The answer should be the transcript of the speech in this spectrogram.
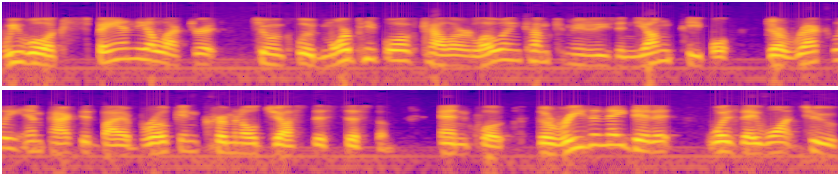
we will expand the electorate to include more people of color, low income communities, and young people directly impacted by a broken criminal justice system. End quote. The reason they did it was they want to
